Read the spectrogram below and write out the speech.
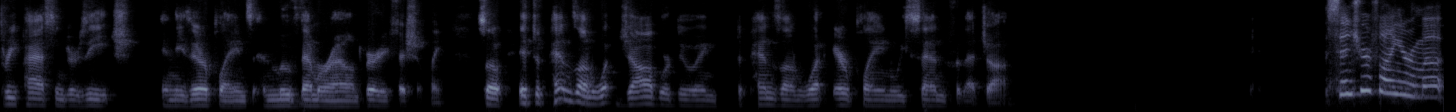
three passengers each in these airplanes and move them around very efficiently. So it depends on what job we're doing, depends on what airplane we send for that job. Since you're flying in remote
